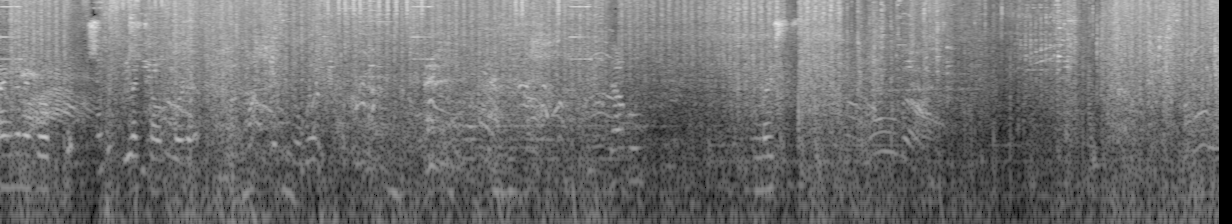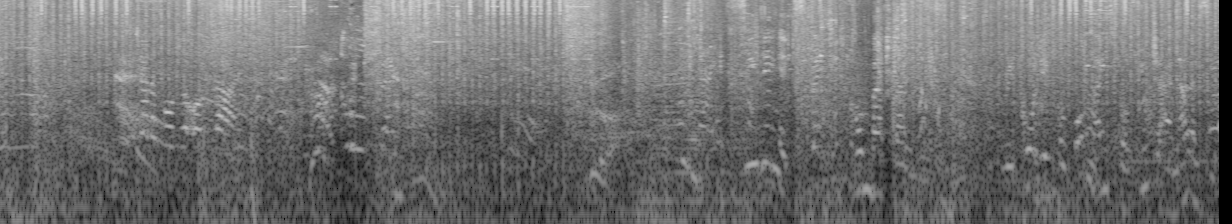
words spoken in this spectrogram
I'm gonna go put my teleport it. Mercy. Exceeding expected combat value. Recording performance for future analysis.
